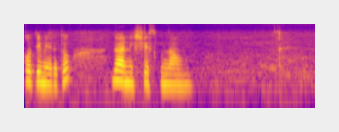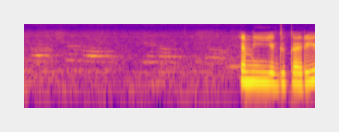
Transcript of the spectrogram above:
కొత్తిమీరతో గార్నిష్ చేసుకుందాం. ఎమ్మీ ఎగ్ కర్రీ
